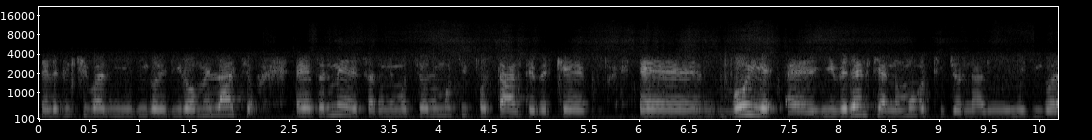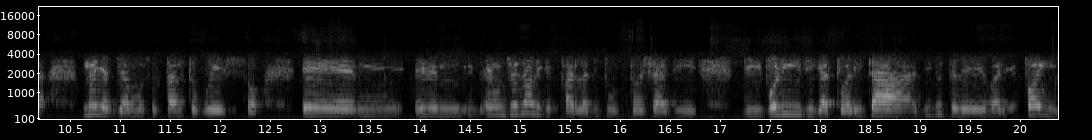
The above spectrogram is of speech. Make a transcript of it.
nelle principali edicole di Roma e Lazio, e per me è stata un'emozione molto importante perché eh, voi, eh, gli vedenti, hanno molti giornali in edicola, noi abbiamo soltanto questo. E, e, è un giornale che parla di tutto, cioè di, di politica, attualità, di tutte le varie. Poi,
